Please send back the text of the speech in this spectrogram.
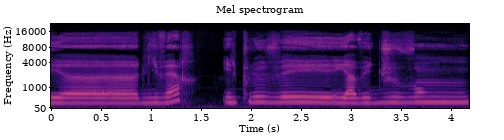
Euh, l'hiver. Il pleuvait, il y avait du vent,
